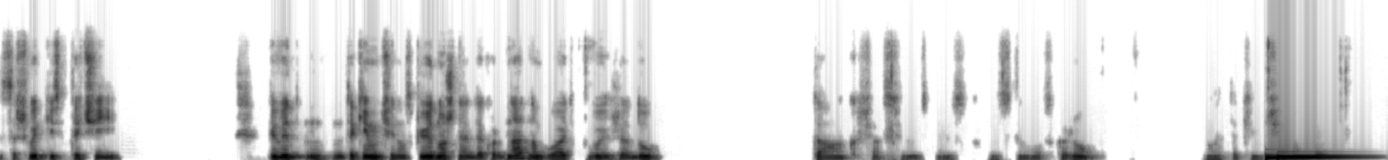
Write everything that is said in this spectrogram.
Це швидкість течії. Таким чином, співвідношення для координат набувають вигляду. Так, зараз я скажу. Ось таким чином.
